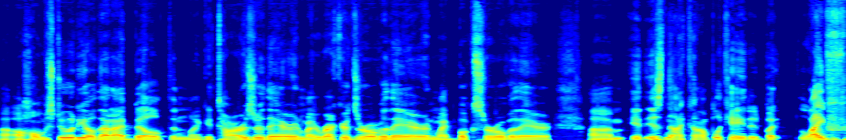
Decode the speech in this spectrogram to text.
a home studio that I built, and my guitars are there, and my records are over there, and my books are over there. Um, it is not complicated, but life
